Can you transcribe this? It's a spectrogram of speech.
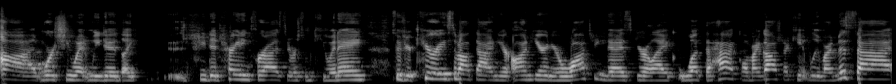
um, where she went and we did like she did training for us. There was some Q and A. So if you're curious about that and you're on here and you're watching this, you're like, "What the heck? Oh my gosh, I can't believe I missed that."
